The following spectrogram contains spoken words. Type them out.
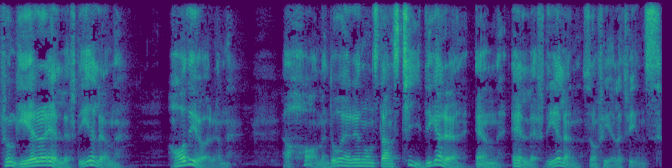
Fungerar LF-delen? Ja, det gör den. Jaha, men då är det någonstans tidigare än LF-delen som felet finns.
